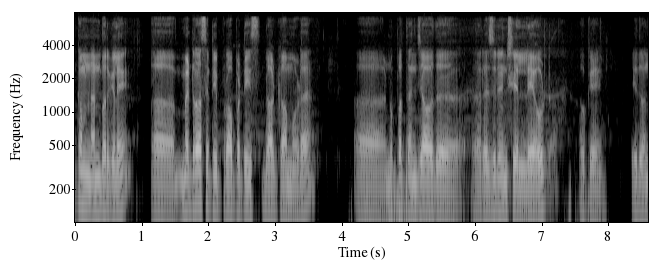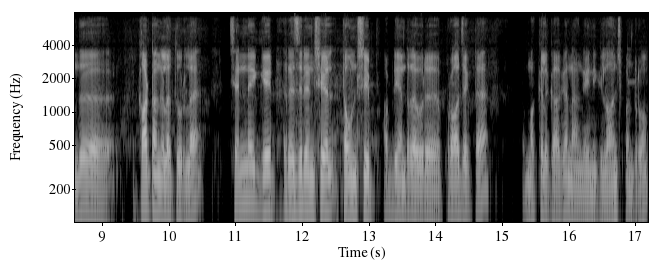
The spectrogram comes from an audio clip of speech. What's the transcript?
வணக்கம் நண்பர்களே. மெட்ராசிட்டி ப்ராப்பர்ட்டிஸ் டாட் காமோட முப்பத்தஞ்சாவது ரெசிடென்ஷியல் லேஅவுட் ஓகே இது வந்து காட்டாங்குளத்தூரில் சென்னை கேட் ரெசிடென்ஷியல் டவுன்ஷிப் அப்படின்ற ஒரு ப்ராஜெக்டை மக்களுக்காக நாங்கள் இன்னைக்கு லான்ச் பண்ணுறோம்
